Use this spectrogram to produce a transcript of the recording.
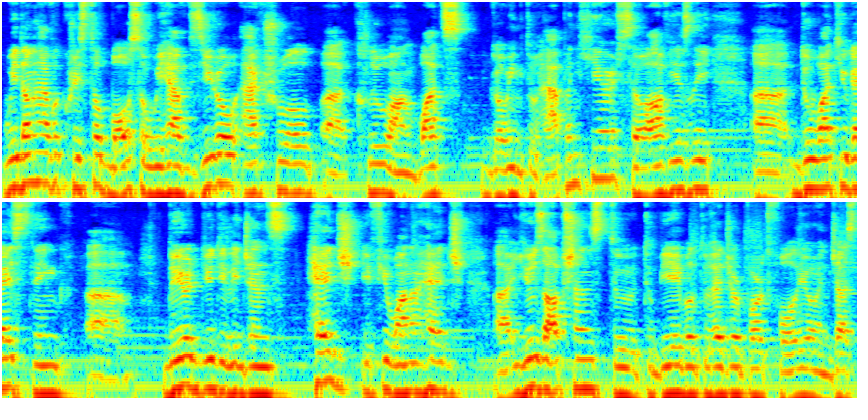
We don't have a crystal ball, so we have zero actual uh, clue on what's going to happen here. So obviously, uh, do what you guys think. Um, do your due diligence, hedge if you want to hedge, uh, use options to, to be able to hedge your portfolio and just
